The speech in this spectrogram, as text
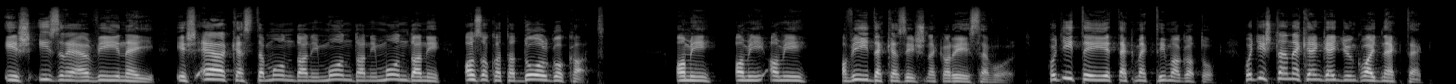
és Izrael vénei, és elkezdte mondani, mondani, mondani azokat a dolgokat, ami, ami, ami a védekezésnek a része volt. Hogy ítéljétek meg ti magatok, hogy Istennek engedjünk vagy nektek.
